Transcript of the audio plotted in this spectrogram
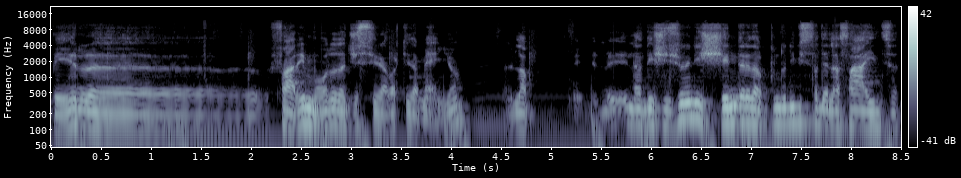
per eh, fare in modo da gestire la partita meglio. La, la decisione di scendere dal punto di vista della size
